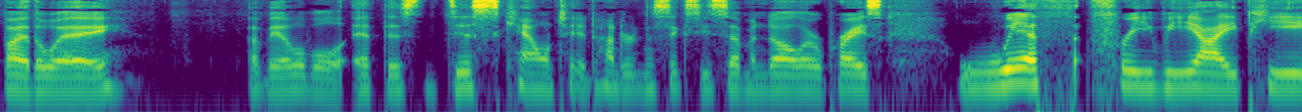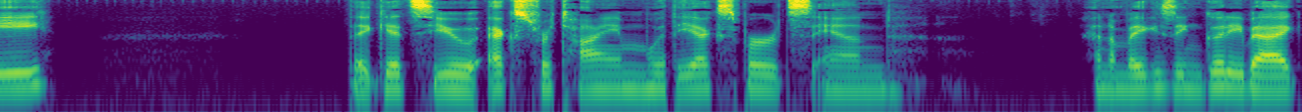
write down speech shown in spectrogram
by the way, available at this discounted $167 price with free VIP that gets you extra time with the experts and an amazing goodie bag.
